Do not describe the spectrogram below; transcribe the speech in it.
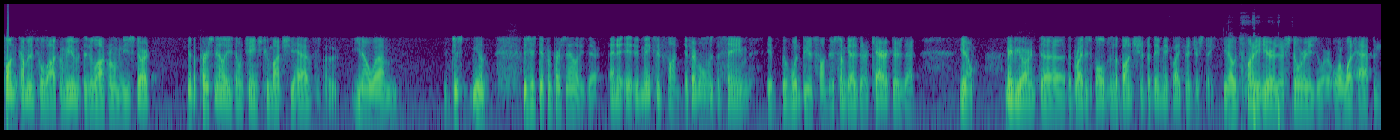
fun coming into a locker room, even if it's a new locker room, and you start. You know, the personalities don't change too much. You have, uh, you know, um, just you know, there's just different personalities there, and it, it, it makes it fun. If everyone was the same, it, it wouldn't be as fun. There's some guys that are characters that, you know, maybe aren't uh, the brightest bulbs in the bunch, but they make life interesting. You know, it's funny to hear their stories or or what happened,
